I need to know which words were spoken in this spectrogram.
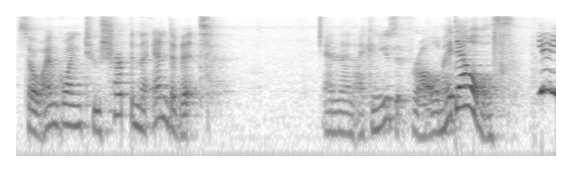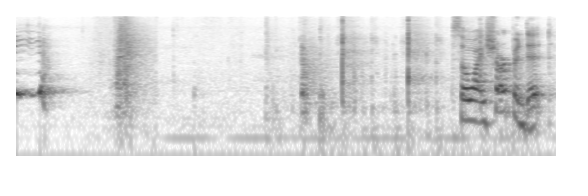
So I'm going to sharpen the end of it, and then I can use it for all of my dowels. Yay! So I sharpened it.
